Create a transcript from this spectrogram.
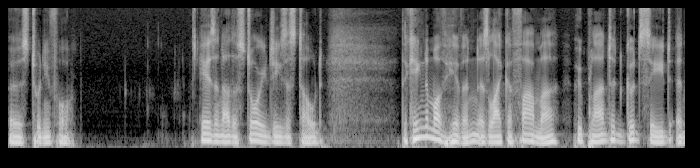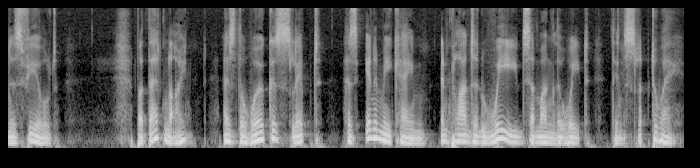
verse 24. Here's another story Jesus told. The kingdom of heaven is like a farmer who planted good seed in his field. But that night, as the workers slept, his enemy came and planted weeds among the wheat, then slipped away.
